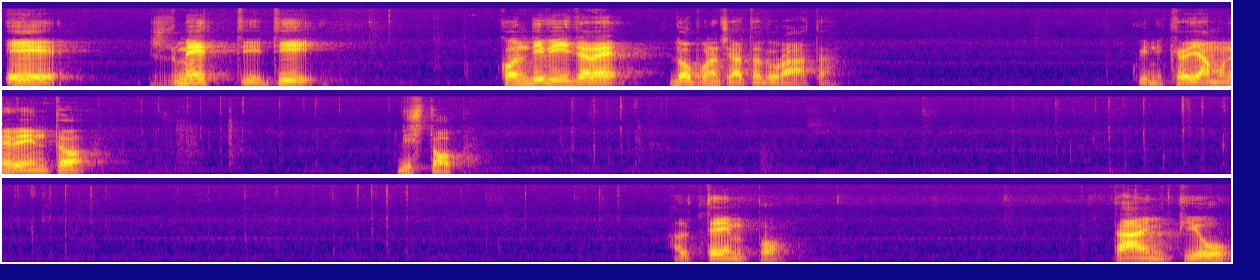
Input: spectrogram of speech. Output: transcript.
E smetti di condividere dopo una certa durata. Quindi creiamo un evento di stop. Al tempo time più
